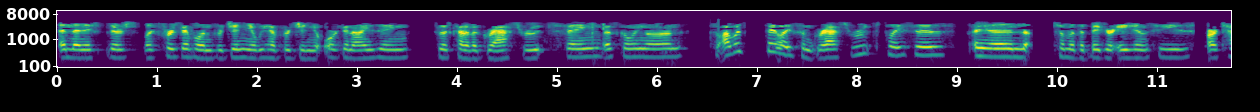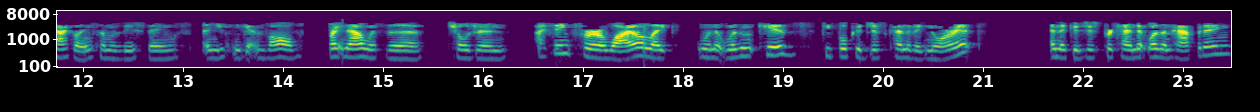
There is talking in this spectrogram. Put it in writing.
and then if there's like for example in Virginia we have Virginia Organizing, so it's kind of a grassroots thing that's going on. So I would say like some grassroots places and some of the bigger agencies are tackling some of these things and you can get involved. Right now with the children, I think for a while, like when it wasn't kids, people could just kind of ignore it and they could just pretend it wasn't happening.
